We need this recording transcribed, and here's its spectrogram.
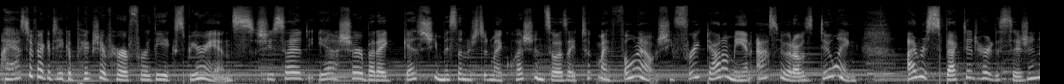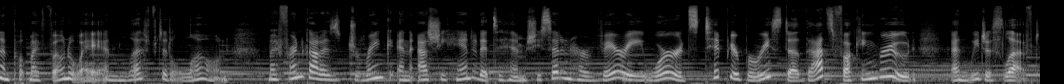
I asked if I could take a picture of her for the experience. She said, yeah, sure, but I guess she misunderstood my question, so as I took my phone out, she freaked out on me and asked me what I was doing. I respected her decision and put my phone away and left it alone. My friend got his drink, and as she handed it to him, she said in her very words, Tip your barista, that's fucking rude. And we just left.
